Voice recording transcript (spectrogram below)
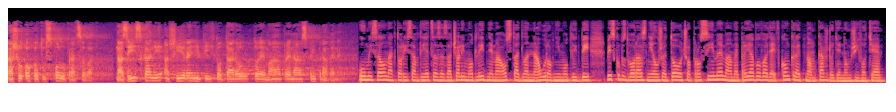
našu ochotu spolupracovať na získaní a šírení týchto darov, ktoré má pre nás pripravené. Úmysel, na ktorý sa v dieceze začali modliť, nemá ostať len na úrovni modlitby. Biskup zdôraznil, že to, čo prosíme, máme prejavovať aj v konkrétnom každodennom živote.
